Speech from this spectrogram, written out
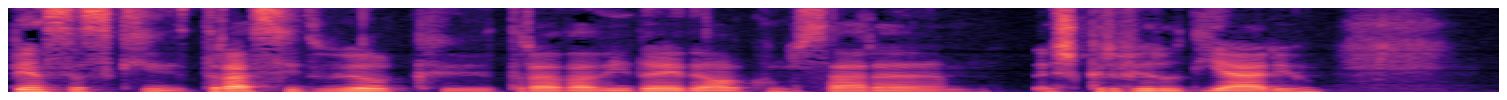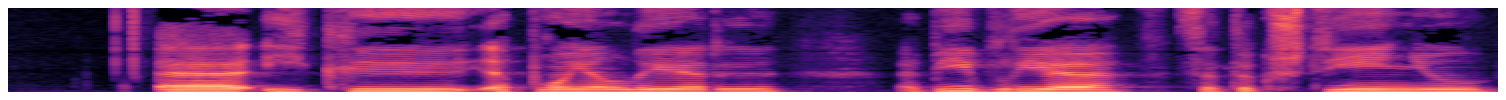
pensa-se que terá sido ele que terá dado a ideia dela começar a, a escrever o diário uh, e que a põe a ler a Bíblia, Santo Agostinho,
